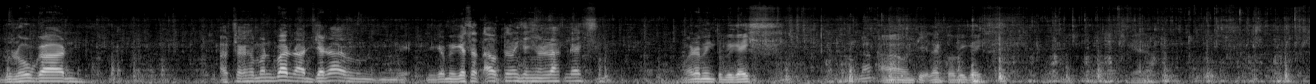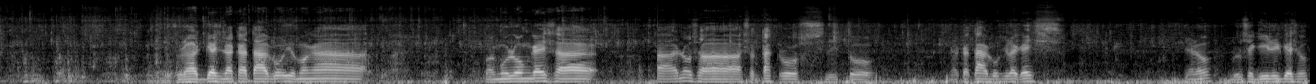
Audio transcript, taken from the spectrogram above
Dulhogan at saka sa Manban uh, dyan na miga shout out lang sa inyo lahat guys. Maraming tubig guys. Ah unti lang tubig guys. Yan ito lahat guys nakatago yung mga pangulong guys sa, ano sa Santa Cruz dito. Nakatago sila guys. Yan o doon sa gilid guys o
